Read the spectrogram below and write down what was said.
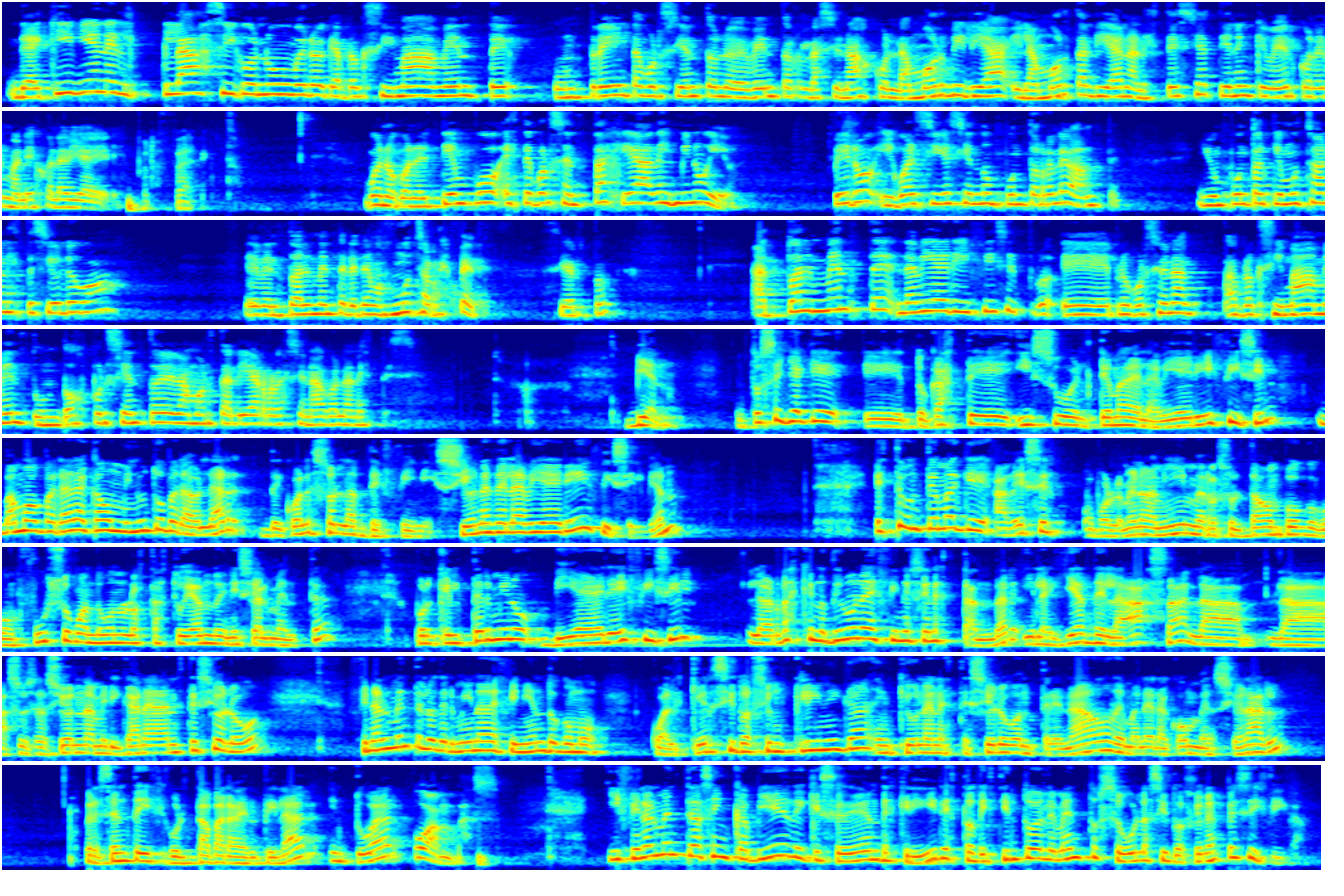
De aquí viene el clásico número que aproximadamente un 30% de los eventos relacionados con la morbilidad y la mortalidad en anestesia tienen que ver con el manejo de la vía aérea. Perfecto. Bueno, con el tiempo este porcentaje ha disminuido, pero igual sigue siendo un punto relevante y un punto al que muchos anestesiólogos eventualmente le tenemos mucho respeto, ¿cierto? Actualmente la vía aérea difícil eh, proporciona aproximadamente un 2% de la mortalidad relacionada con la anestesia. Bien, entonces, ya que eh, tocaste, Isu, el tema de la vía aérea difícil, vamos a parar acá un minuto para hablar de cuáles son las definiciones de la vía aérea difícil, ¿bien? Este es un tema que a veces, o por lo menos a mí, me resultaba un poco confuso cuando uno lo está estudiando inicialmente, porque el término vía aérea difícil la verdad es que no tiene una definición estándar y las guías de la ASA, la, la Asociación Americana de Anestesiólogos, finalmente lo termina definiendo como cualquier situación clínica en que un anestesiólogo entrenado de manera convencional presente dificultad para ventilar, intubar o ambas. Y finalmente hace hincapié de que se deben describir estos distintos elementos según la situación específica.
